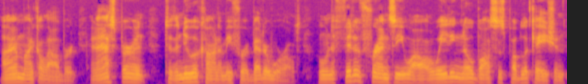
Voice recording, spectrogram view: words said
I am Michael Albert, an aspirant to the new economy for a better world, who, in a fit of frenzy while awaiting No Boss's publication,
